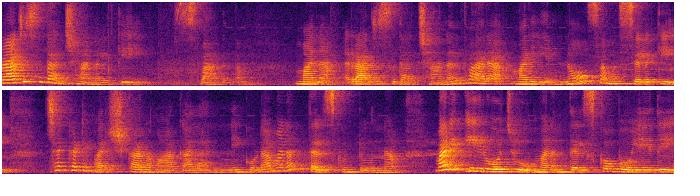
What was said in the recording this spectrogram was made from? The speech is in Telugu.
రాజసుధా ఛానల్కి స్వాగతం. మన రాజసుధా ఛానల్ ద్వారా మరి ఎన్నో సమస్యలకి చక్కటి పరిష్కార మార్గాలన్నీ కూడా మనం తెలుసుకుంటూ ఉన్నాం. మరి ఈరోజు మనం తెలుసుకోబోయేది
